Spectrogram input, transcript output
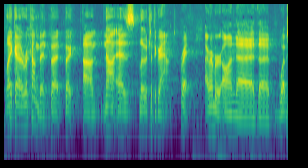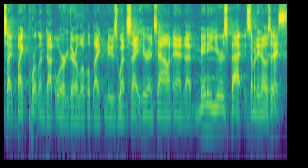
Like a recumbent, but but um, not as low to the ground. Right. I remember on uh, the website bikeportland.org, they're a local bike news website here in town, and uh, many years back, somebody knows it. Nice.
